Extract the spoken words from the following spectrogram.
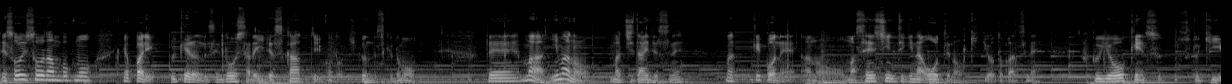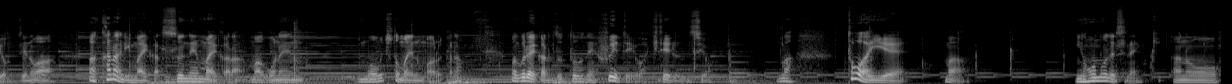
で、そういう相談僕もやっぱり受けるんですね。どうしたらいいですかっていうことを聞くんですけども。で、まあ、今の時代ですね、まあ、結構ね、あのまあ、先進的な大手の企業とかですね、副業を OK する企業っていうのは、まあ、かなり前から、数年前から、まあ、5年、もうちょっと前のもあるかな、まあ、ぐらいからずっとね、増えてはきてるんですよ。まあ、とはいえ、まあ、日本のですね、あの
